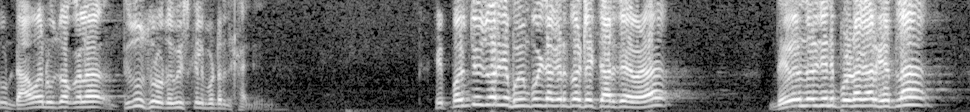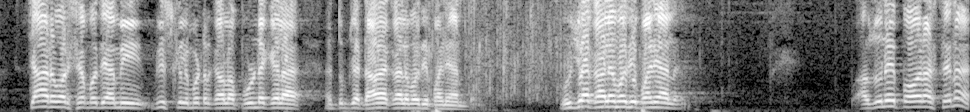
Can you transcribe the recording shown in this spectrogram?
तू डावान उजवाकाला तिथून सुरू होतो वीस किलोमीटरच्या खाली. हे पंचवीस वर्ष भूमिपूजन करत बसले चार चार वेळा. देवेंद्रजींनी पुढाकार घेतला. चार वर्षामध्ये आम्ही वीस किलोमीटर कालवा पूर्ण केला आणि तुमच्या डाव्या कालामध्ये पाणी आणलं. उजव्या कालामध्ये पाणी आलं. अजूनही पवार असते ना?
